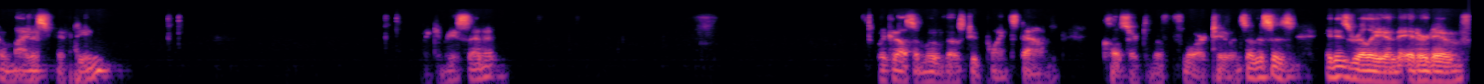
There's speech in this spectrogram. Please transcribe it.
go minus 15. We can reset it. We could also move those two points down closer to the floor too. And so this is, it is really an iterative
